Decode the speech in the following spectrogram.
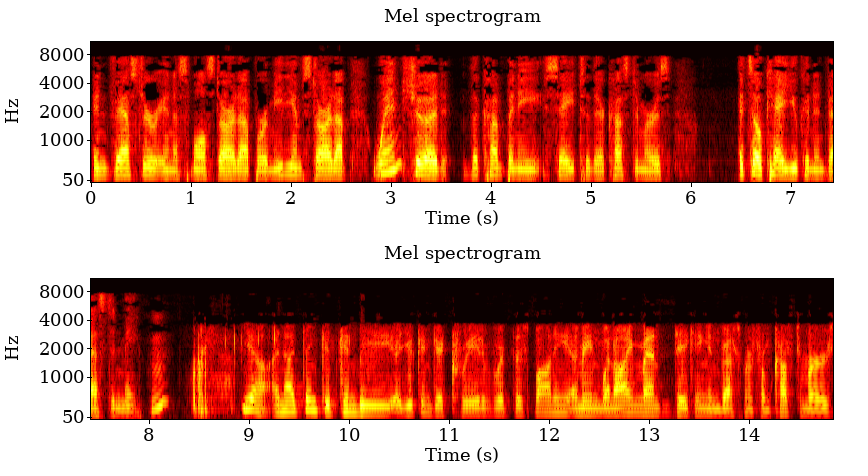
investor in a small startup or a medium startup. When should the company say to their customers, it's okay, you can invest in me? Hmm? Yeah, and I think it can be, you can get creative with this, Bonnie. I mean, when I meant taking investment from customers,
